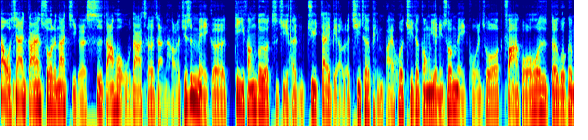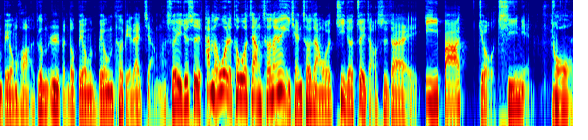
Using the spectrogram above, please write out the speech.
那我现在刚刚说的那几个四大或五大车展，好了，其实每个地方都有自己很具代表的汽车品牌或汽车工业。你说美国，你说法国或者是德国，更不用话，跟日本都不用不用特别再讲了。所以就是他们为了透过这样车展，因为以前车展我记得最早是在一八九七年哦。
